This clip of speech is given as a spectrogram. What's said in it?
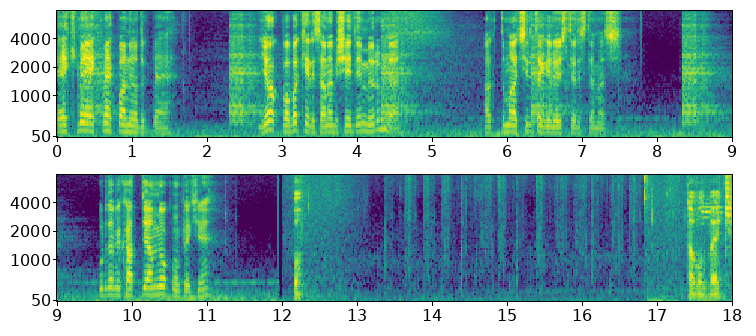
Ekmeğe ekmek banıyorduk be. Yok baba keri sana bir şey demiyorum da. Aklıma Açirita geliyor ister istemez. Burada bir katliam yok mu peki? Double back.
